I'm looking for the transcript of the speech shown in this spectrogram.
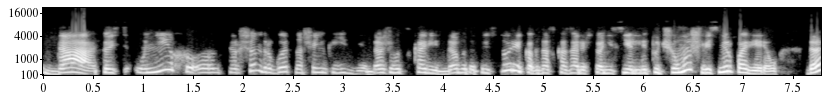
Да, то есть у них э, совершенно другое отношение к еде. Даже вот с ковид, да, вот эта история, когда сказали, что они съели летучую мышь, весь мир поверил, да,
